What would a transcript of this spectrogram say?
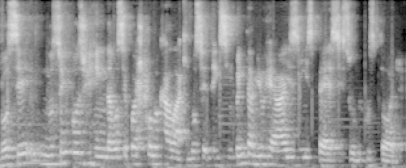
Você, no seu imposto de renda, você pode colocar lá que você tem 50 mil reais em espécie sob custódia.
